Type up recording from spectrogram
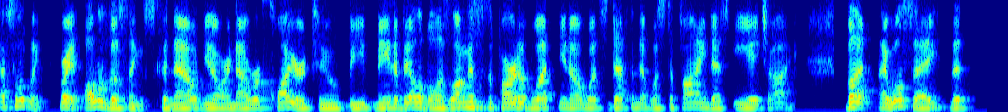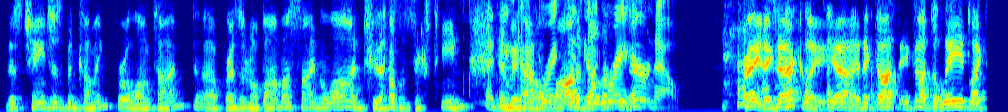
Absolutely. Right. All of those things could now, you know, are now required to be made available as long as it's a part of what, you know, what's definite was defined as EHI. But I will say that this change has been coming for a long time. Uh, President Obama signed the law in 2016, and, and we've had a gray, lot of got gray hair now right, exactly. Yeah, and it got it got delayed like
